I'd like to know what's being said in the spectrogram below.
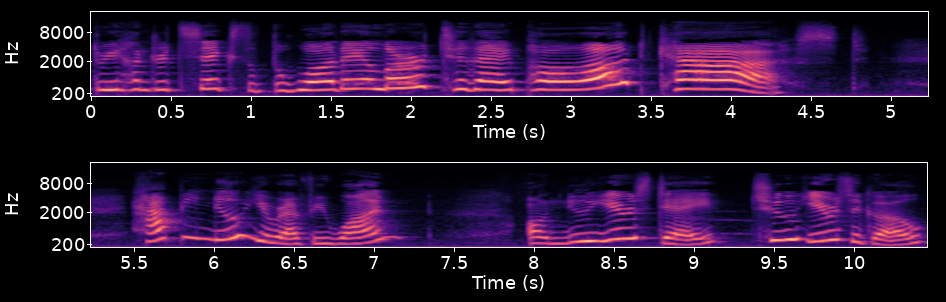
Episode 306 of the What I Learned Today podcast. Happy New Year, everyone! On New Year's Day, two years ago,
